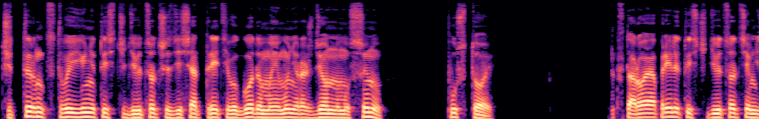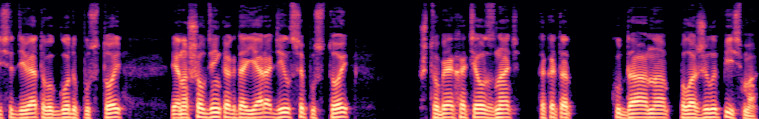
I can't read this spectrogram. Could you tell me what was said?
14 июня 1963 года моему нерожденному сыну пустой. 2 апреля 1979 года пустой. Я нашел день, когда я родился, пустой. Что бы я хотел знать, так это куда она положила письма.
